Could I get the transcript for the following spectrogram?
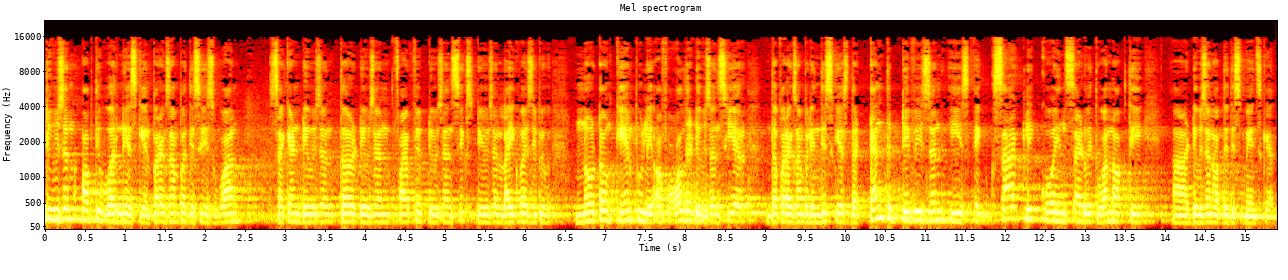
division of the vernier scale. For example, this is 1, second division, third division, five, fifth division, sixth division. Likewise, if you note down carefully of all the divisions here, the for example, in this case, the 10th division is exactly coincide with one of the uh, division of the, this main scale.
